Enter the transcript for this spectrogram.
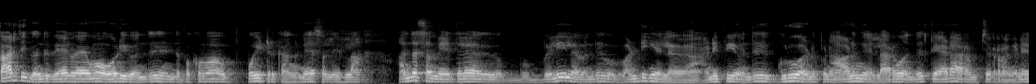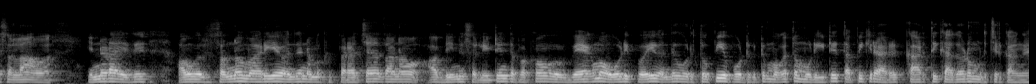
கார்த்திக் வந்து வேக வேகமாக ஓடி வந்து இந்த பக்கமாக போயிட்டுருக்காங்கன்னே சொல்லிடலாம். அந்த சமயத்தில் வெளியில் வந்து வண்டிங்களை அனுப்பி வந்து குரு அனுப்பின ஆளுங்க எல்லாரும் வந்து தேட ஆரம்பிச்சிடுறாங்கன்னே சொல்லலாம். என்னடா இது? அவங்க சொன்ன மாதிரியே வந்து நமக்கு பிரச்சனை தானோ? அப்படின்னு சொல்லிட்டு இந்த பக்கம் வேகமாக ஓடி போய் வந்து ஒரு தொப்பியை போட்டுக்கிட்டு முகத்தை மூடிக்கிட்டு தப்பிக்கிறாரு கார்த்திக். அதோடு முடிச்சிருக்காங்க.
